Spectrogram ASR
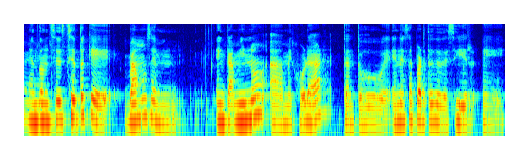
Entonces, siento que vamos en en camino a mejorar, tanto en esa parte de decir eh,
